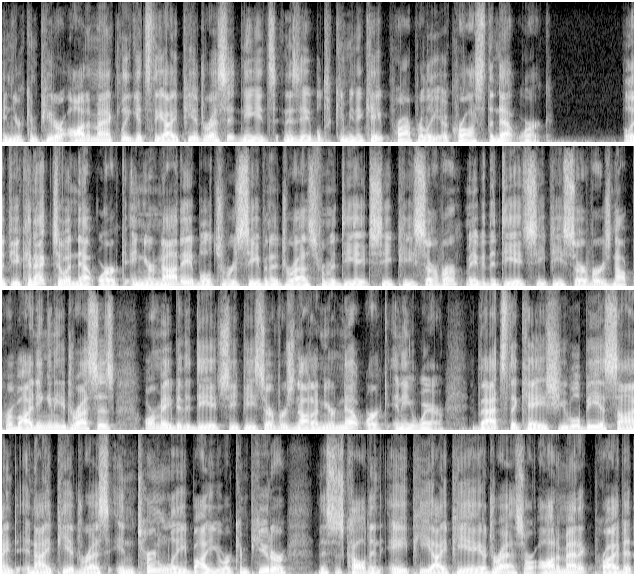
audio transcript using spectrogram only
and your computer automatically gets the IP address it needs and is able to communicate properly across the network. Well, if you connect to a network and you're not able to receive an address from a DHCP server, maybe the DHCP server is not providing any addresses, or maybe the DHCP server is not on your network anywhere. If that's the case, you will be assigned an IP address internally by your computer. This is called an APIPA address or automatic private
